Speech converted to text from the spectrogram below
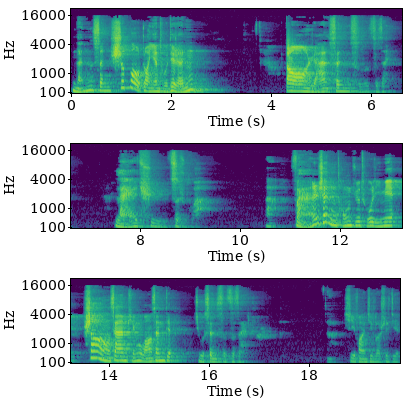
能生十报庄严土的人，当然生死自在，来去自如啊！啊，凡圣同居土里面上三品往生的，就生死自在了。啊，西方极乐世界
